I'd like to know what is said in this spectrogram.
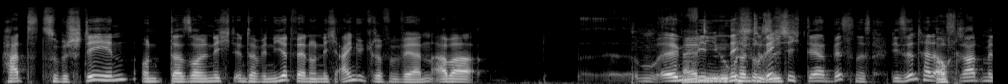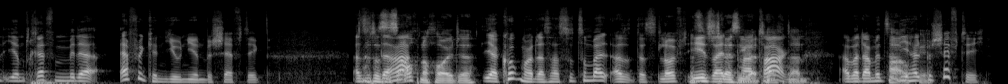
hat zu bestehen und da soll nicht interveniert werden und nicht eingegriffen werden, aber äh, irgendwie Naja, EU nicht so könnte sich richtig der Business. Die sind halt auch gerade mit ihrem Treffen mit der African Union beschäftigt. Also Ach, das da, ist auch noch heute. ja, guck mal, das hast du zum Beispiel, also das läuft Das eh seit ein paar Tag Tagen. dann. Aber damit sind Ah, die halt okay. beschäftigt.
